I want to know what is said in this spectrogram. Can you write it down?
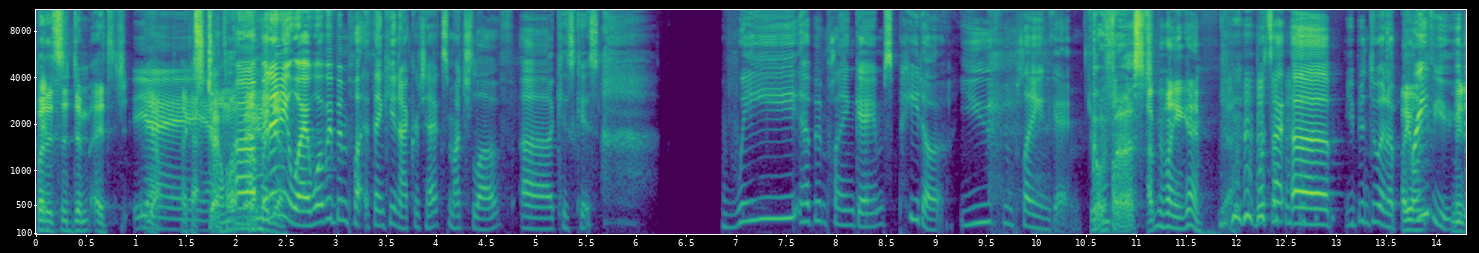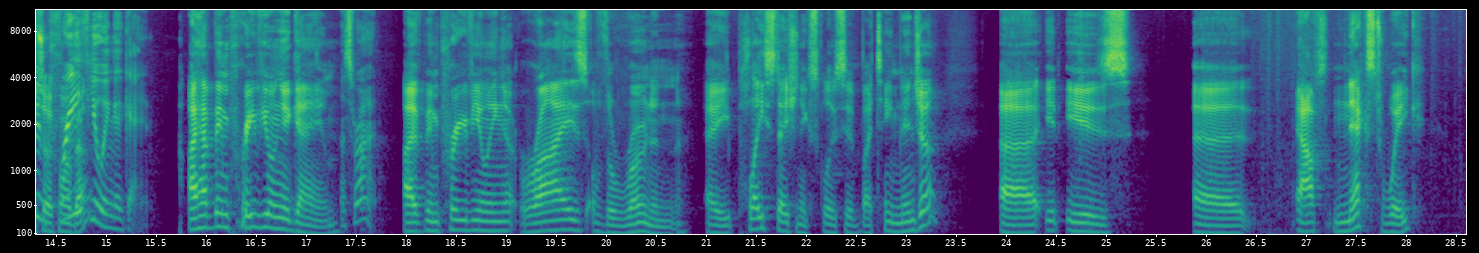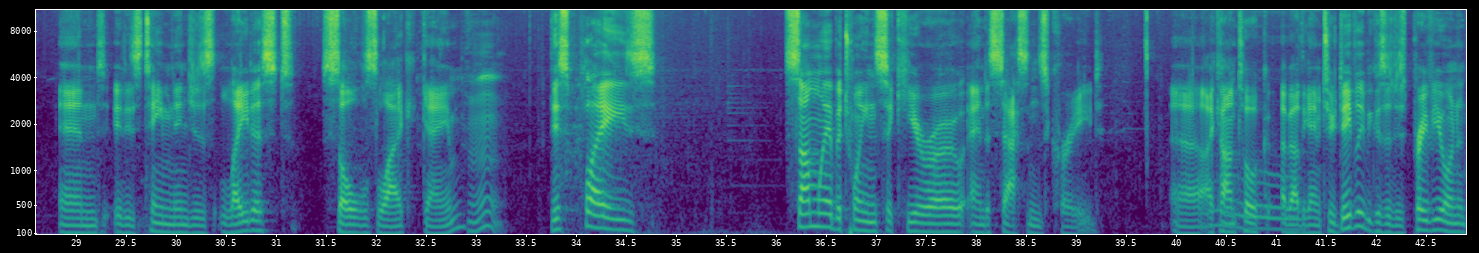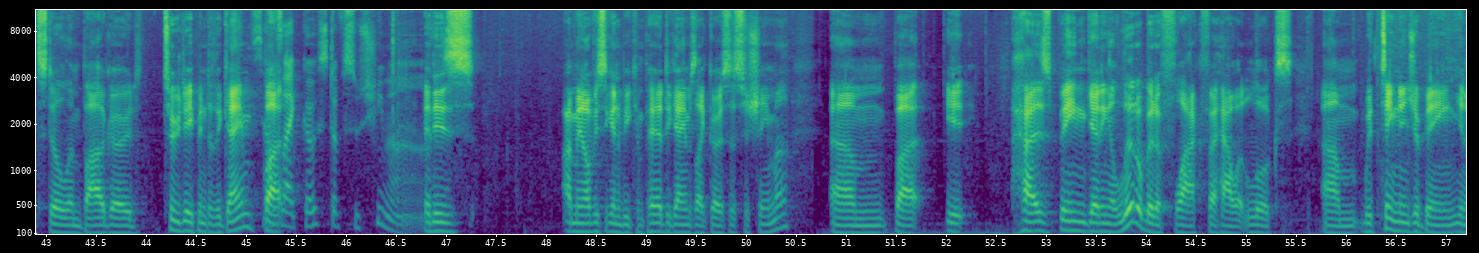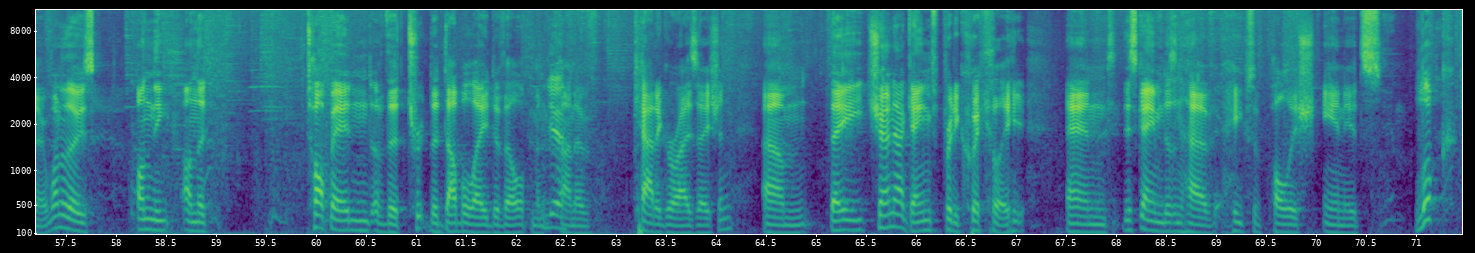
but it's a dim- it's Yeah, yeah, okay. yeah. Uh, but anyway, what we've been playing. Thank you, Necrotex. Much love. Uh, kiss, kiss. We have been playing games. Peter, you've been playing a game. Go first. I've been playing a game. Yeah. What's that? Uh, you've been doing a Oh, preview. me You've been talk more about it? previewing a game. I have been previewing a game. That's right. I've been previewing Rise of the Ronin, a PlayStation exclusive by Team Ninja. Uh, it is uh, out next week, and it is Team Ninja's latest Souls like game. This plays somewhere between Sekiro and Assassin's Creed. Uh, I can't talk about the game too deeply because it is preview and it's still embargoed too deep into the game. Sounds but like Ghost of Tsushima. it is, I mean, obviously going to be compared to games like Ghost of Tsushima, um, but it has been getting a little bit of flack for how it looks. Um, with Team Ninja being, you know, one of those on the on the top end of the tr- the double A development Yeah. kind of categorization. Um, they churn out games pretty quickly, and this game doesn't have heaps of polish in its look,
